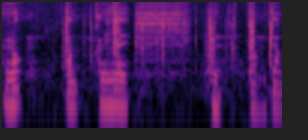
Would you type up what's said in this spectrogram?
ไม่ต้องจำคำยังไงจำจำ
